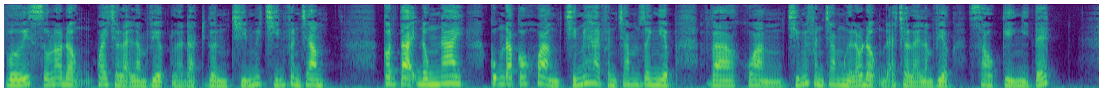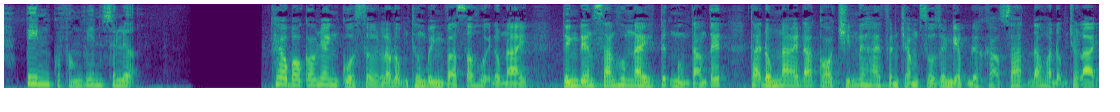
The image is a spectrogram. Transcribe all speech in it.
với số lao động quay trở lại làm việc là đạt gần 99%. Còn tại Đồng Nai cũng đã có khoảng 92% doanh nghiệp và khoảng 90% người lao động đã trở lại làm việc sau kỳ nghỉ Tết. Tin của phóng viên Xuân Lượng. Theo báo cáo nhanh của Sở Lao động Thương binh và Xã hội Đồng Nai, tính đến sáng hôm nay, tức mùng 8 Tết, tại Đồng Nai đã có 92% số doanh nghiệp được khảo sát đã hoạt động trở lại.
